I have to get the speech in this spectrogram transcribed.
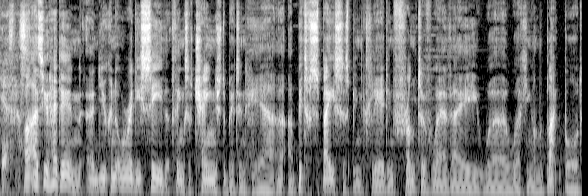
Yes. Well, as you head in, and you can already see that things have changed a bit in here. A, a bit of space has been cleared in front of where they were working on the blackboard,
